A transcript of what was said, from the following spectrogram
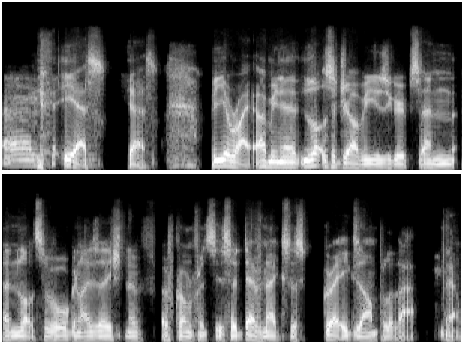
Um, yes, yes, but you're right. I mean, uh, lots of Java user groups and and lots of organization of, of conferences. So DevNexus, great example of that. Yeah.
